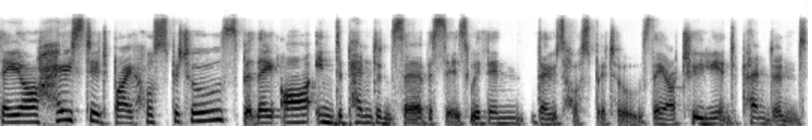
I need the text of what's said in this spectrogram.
They are hosted by hospitals, but they are independent services within those hospitals. They are truly independent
